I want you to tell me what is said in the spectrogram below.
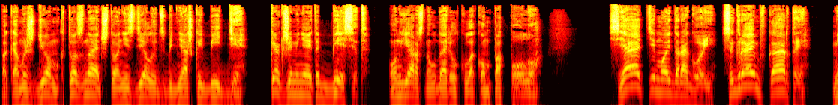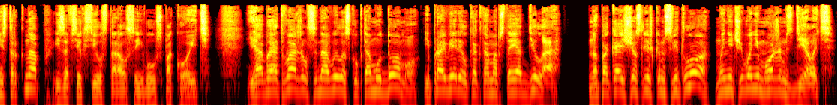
«Пока мы ждем, кто знает, что они сделают с бедняжкой Бидди. Как же меня это бесит!» Он яростно ударил кулаком по полу. «Сядьте, мой дорогой, сыграем в карты. Мистер Кнап изо всех сил старался его успокоить. «Я бы отважился на вылазку к тому дому и проверил, как там обстоят дела. Но пока еще слишком светло, мы ничего не можем сделать».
